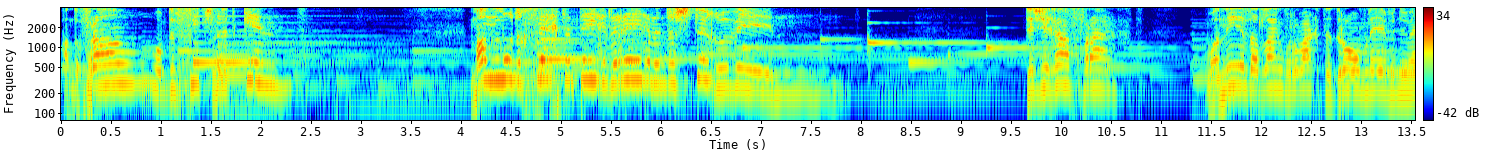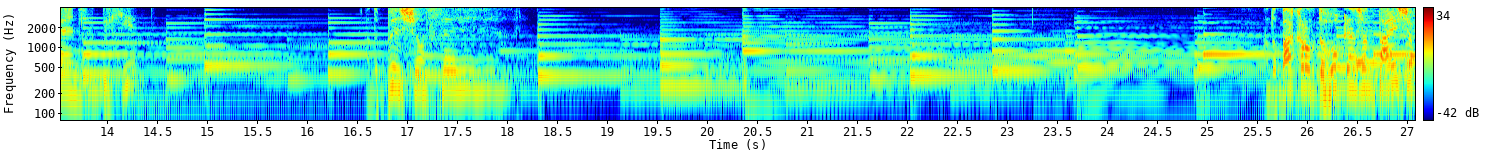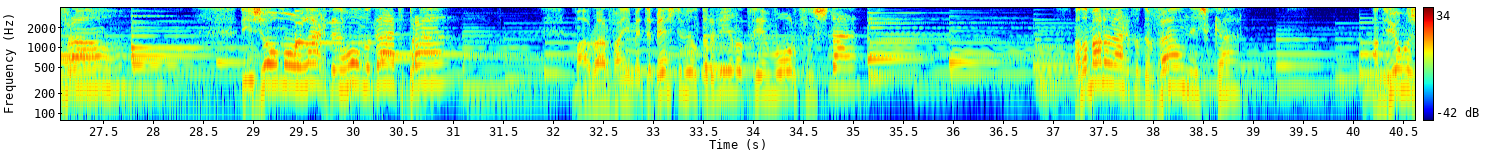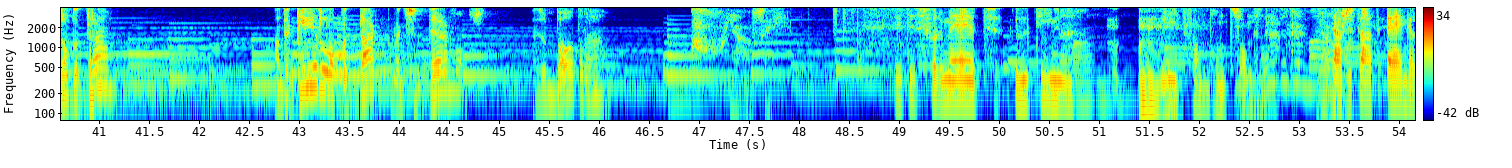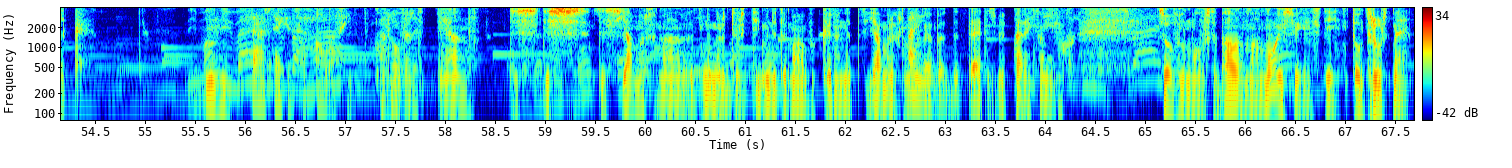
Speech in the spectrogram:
Aan de vrouw op de fiets met het kind. Manmoedig vechten tegen de regen en de stugge wind. Die zich afvraagt wanneer dat lang verwachte droomleven nu eindelijk begint. Aan de buschauffeur. Aan de bakker op de hoek en zijn Thaise vrouw. Die zo mooi lacht en honderd uit praat maar waarvan je met de beste wil ter wereld geen woord verstaat. Aan de mannen achter de vuilniskar, aan de jongens op de tram, aan de kerel op het dak met zijn thermos en zijn boterham. Ja, zeg. Dit is voor mij het ultieme lied van Bond. Ja, Daar wat- staat eigenlijk, Die man die daar zeggen ze alles in waarover het Ja, het is, het, is, het is jammer, maar het nummer duurt 10 minuten, maar we kunnen het jammer genoeg. Ah, ja. We hebben, de tijd is beperkt dan nog Zoveel om over te bouwen, maar een mooie suggestie. Het ontroert mij.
